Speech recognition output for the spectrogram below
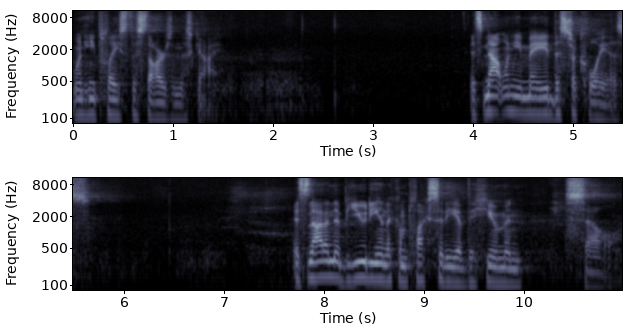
when he placed the stars in the sky. It's not when he made the sequoias. It's not in the beauty and the complexity of the human cell.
